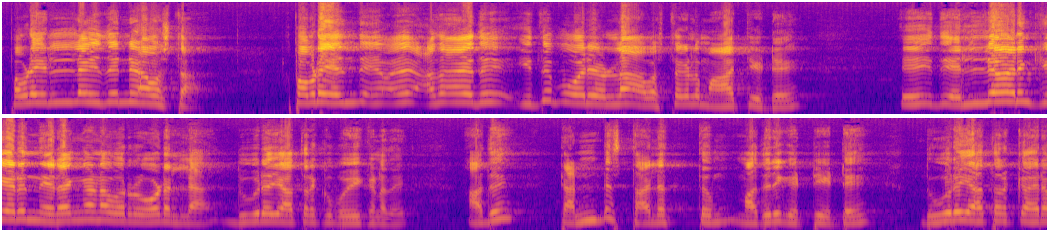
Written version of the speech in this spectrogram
അപ്പോൾ അവിടെ എല്ലാം ഇത് തന്നെ അവസ്ഥ. അപ്പോൾ അവിടെ എന്ത് അതായത് ഇതുപോലെയുള്ള അവസ്ഥകൾ മാറ്റിയിട്ട് ഇത് എല്ലാവരും കയറി നിരങ്ങണ ഒരു റോഡല്ല ദൂരയാത്രയ്ക്ക് ഉപയോഗിക്കണത്. അത് രണ്ട് സ്ഥലത്തും മതിൽ കെട്ടിയിട്ട് ദൂരയാത്രക്കാരെ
